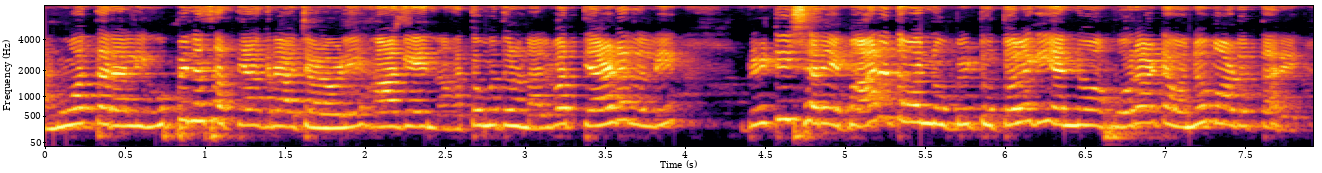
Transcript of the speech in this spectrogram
ಮೂವತ್ತರಲ್ಲಿ ಉಪ್ಪಿನ ಸತ್ಯಾಗ್ರಹ ಚಳವಳಿ ಹಾಗೆ ಹತ್ತೊಂಬತ್ತು ನೂರ ನಲವತ್ತೆರಡರಲ್ಲಿ ಬ್ರಿಟಿಷರೇ ಭಾರತವನ್ನು ಬಿಟ್ಟು ತೊಲಗಿ ಎನ್ನುವ ಹೋರಾಟವನ್ನು ಮಾಡುತ್ತಾರೆ.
